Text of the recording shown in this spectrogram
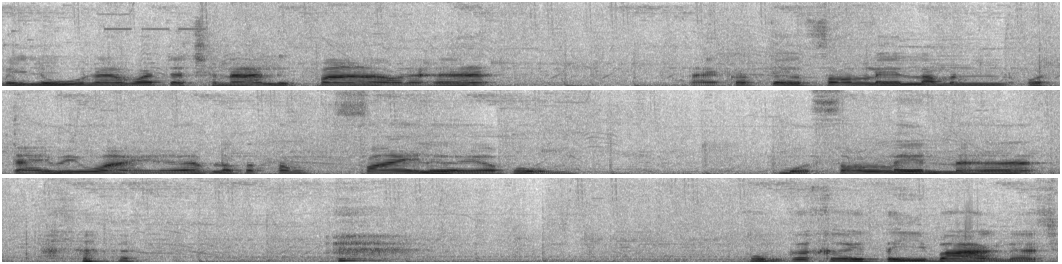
ไม่รู้นะว่าจะชนะหรือเปล่านะฮะ แต่ก็เจอซ่อนเลนแล้วมันอดใจไม่ไหวนะครับ เราก็ต้องไฟเลยครับผม หมดซ่อนเลนนะฮะ ผมก็เคยตีบ้างนะ ช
